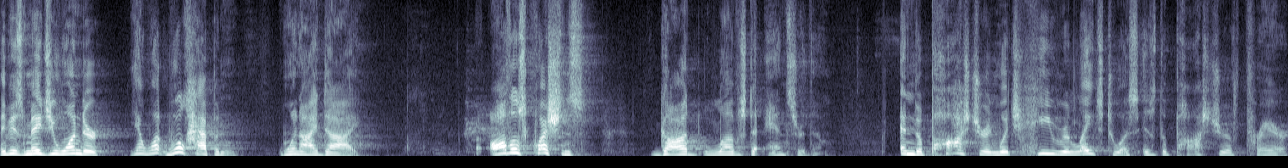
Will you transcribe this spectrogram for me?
Maybe it's made you wonder, yeah, what will happen when I die? All those questions, God loves to answer them. And the posture in which He relates to us is the posture of prayer.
